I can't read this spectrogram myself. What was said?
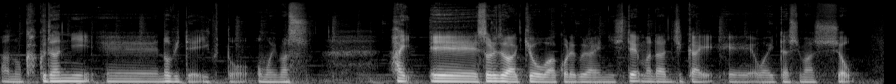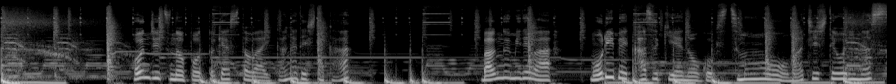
あの格段に、えー、伸びていくと思います。はい、えー、それでは今日はこれぐらいにしてまた次回、えー、お会いいたしましょう。本日のポッドキャストはいかがでしたか？番組では森部和樹へのご質問をお待ちしております。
